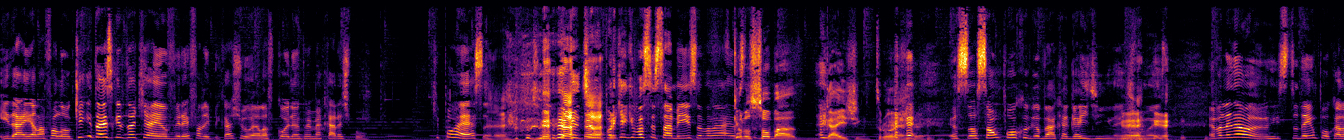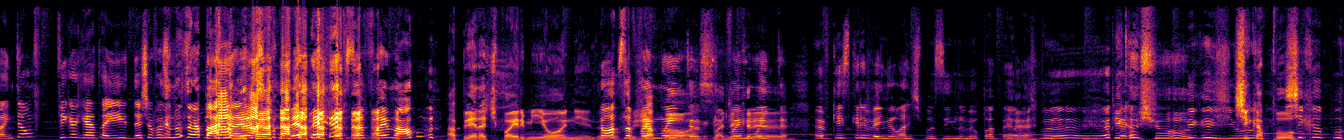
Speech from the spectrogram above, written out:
E daí ela falou, o que que tá escrito aqui? Aí eu virei e falei, Pikachu. Ela ficou olhando pra minha cara, tipo, que porra é essa? tipo, por que que você sabe isso? Eu falei, ah, Porque eu não sou uma gaijin trouxa. eu sou só um pouco gabaca gaidin, né? É. Tipo, mas- Eu falei, não, eu estudei um pouco. Ela, então fica quieta aí, deixa eu fazer meu trabalho. Aí eu, tipo, beleza, foi mal. A Pri era tipo a Hermione do, Nossa, do foi Japão. muito, eu assim. foi crer. muito. Eu fiquei escrevendo lá, tipo assim, no meu papel. É. Tipo, ah, Pikachu! Pikachu. Chicapu. Chicapu.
